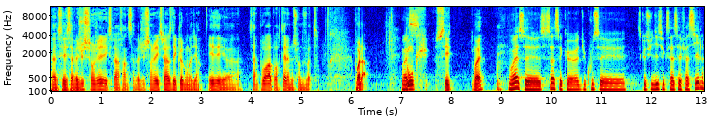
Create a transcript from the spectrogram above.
Euh, ça va juste changer l'expérience, enfin, ça va juste changer l'expérience des clubs, on va dire. Et, ça va pouvoir apporter la notion de vote. Voilà. Donc, c'est. Ouais. Ouais, c'est ça, c'est que du coup, c'est. Ce que tu dis, c'est que c'est assez facile.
